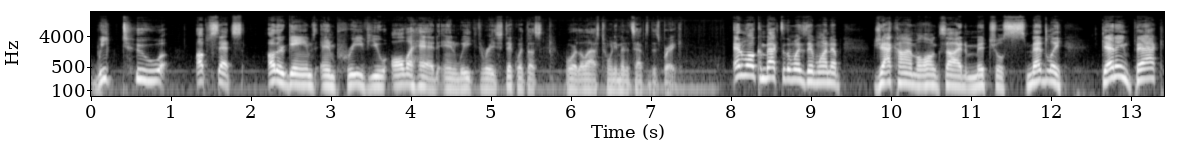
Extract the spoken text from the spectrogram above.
week two upsets, other games, and preview all ahead in week three. Stick with us for the last 20 minutes after this break. And welcome back to the Wednesday windup. Jack Heim alongside Mitchell Smedley getting back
